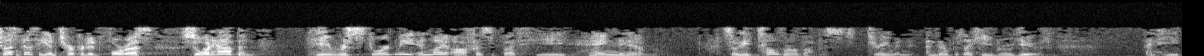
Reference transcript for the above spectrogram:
just as he interpreted for us, so it happened. He restored me in my office, but he hanged him. So he tells them about this dream, and, and there was a Hebrew youth. And he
